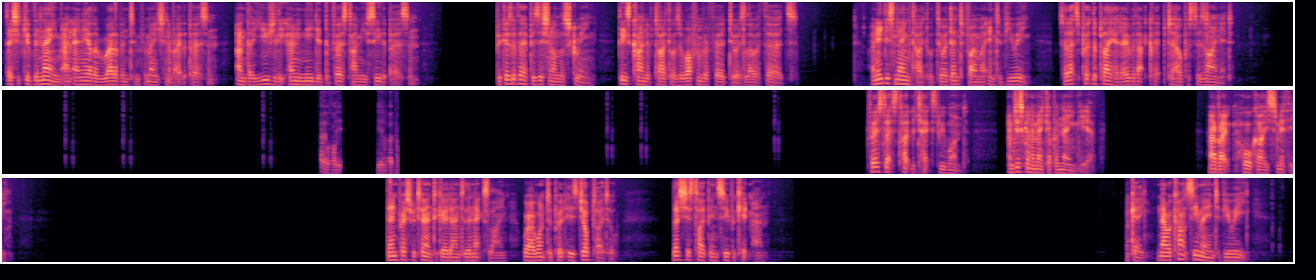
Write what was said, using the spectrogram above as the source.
They should give the name and any other relevant information about the person, and they're usually only needed the first time you see the person. Because of their position on the screen, these kind of titles are often referred to as lower thirds. I need this name title to identify my interviewee, so let's put the playhead over that clip to help us design it. First let's type the text we want. I'm just going to make up a name here. How about Hawkeye Smithy? Then press return to go down to the next line, where I want to put his job title. Let's just type in Super Kitman. Okay, now I can't see my interviewee.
